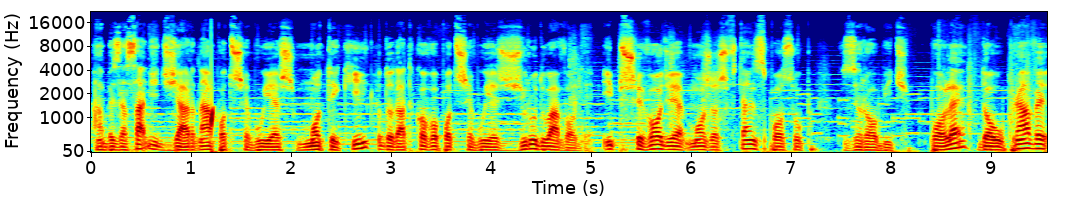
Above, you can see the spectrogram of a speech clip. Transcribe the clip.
Aby zasadzić ziarna, potrzebujesz motyki, dodatkowo potrzebujesz źródła wody. I przy wodzie możesz w ten sposób zrobić pole do uprawy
